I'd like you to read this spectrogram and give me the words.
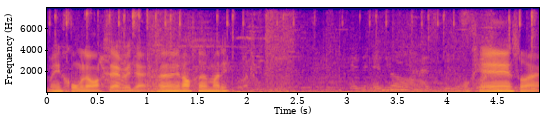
ไม่คุ้มเลยว่ะแสบไปใหญ่เฮ้ยน็อกเคินมาดิ โอเค สวย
